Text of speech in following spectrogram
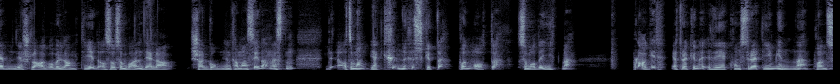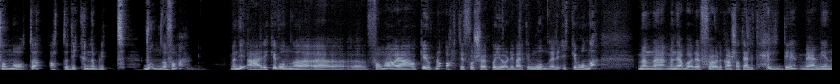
jevnlige slag over lang tid, altså som var en del av sjargongen, kan man si, da, nesten at man, Jeg kunne husket det på en måte som hadde gitt meg plager. Jeg tror jeg kunne rekonstruert de minnene på en sånn måte at de kunne blitt vonde for meg. Men de er ikke vonde uh, for meg, og jeg har ikke gjort noe aktivt forsøk på å gjøre de verken vonde eller ikke vonde. Men, eh, men, jeg bare føler kanskje at jeg er litt heldig med min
